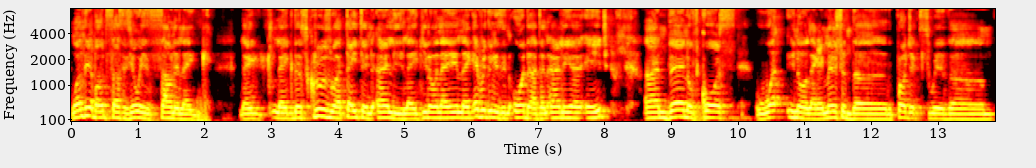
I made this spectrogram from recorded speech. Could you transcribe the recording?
One thing about Sus is he always sounded like like like the screws were tightened early like you know like like everything is in order at an earlier age and then of course what you know like i mentioned the the projects with um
